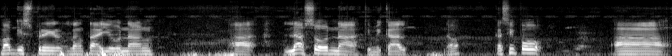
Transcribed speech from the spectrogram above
mag-spray lang tayo ng ah, lason na chemical. No? Kasi po, ah,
